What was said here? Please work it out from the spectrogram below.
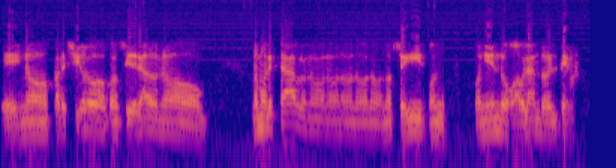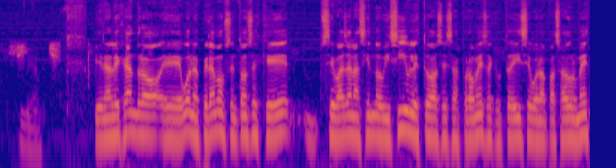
y nos pareció considerado no no molestarlo, no no no no no, no seguir con poniendo o hablando del tema. Bien. Bien, Alejandro, eh, bueno, esperamos entonces que se vayan haciendo visibles todas esas promesas que usted dice, bueno, ha pasado un mes,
